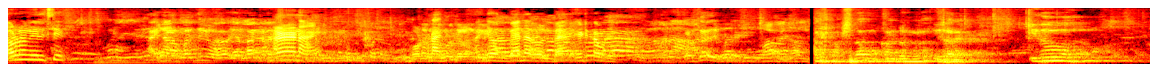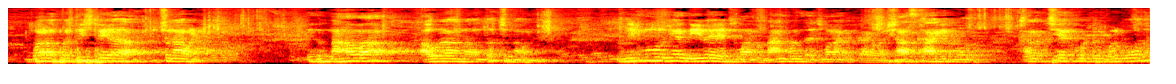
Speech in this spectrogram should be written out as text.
ಅವ್ರನ್ನ ನಿಲ್ಲಿಸಿ ಆಯ್ತಾ ಬಂದೀವಿ ಎಲ್ಲ ಕಡೆ. ಅಣ್ಣ ಅಣ್ಣ ಹಂಗೆ ಒಂದು ಬ್ಯಾನರ್ ಒಂದು ಬ್ಯಾನ್ ಇಟ್ಕೊಬಿಡಿ. ಪಕ್ಷದ ಮುಖಂಡರುಗಳು ಇದ್ದಾರೆ. ಇದು ಬಹಳ ಪ್ರತಿಷ್ಠೆಯ ಚುನಾವಣೆ. ಇದು ನಾವ ಅವರ ಅನ್ನೋಂಥ ಚುನಾವಣೆ. ನಿಮ್ಮೂರಿಗೆ ನೀವೇ ಯಜಮಾನ ನಾನು ಬಂದು ಯಜಮಾನ ಆಗೋಕ್ಕಾಗಲ್ಲ ಶಾಸಕ ಆಗಿರ್ಬೋದು. ಕಾಲ ಚೇರ್ ಕೊಟ್ಟರೆ ಬರ್ಬೋದು,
